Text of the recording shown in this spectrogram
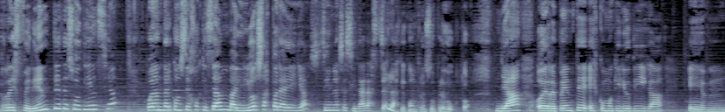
referentes de su audiencia puedan dar consejos que sean valiosas para ellas sin necesidad de hacerlas que compren su producto. ¿Ya? O de repente es como que yo diga... Em,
